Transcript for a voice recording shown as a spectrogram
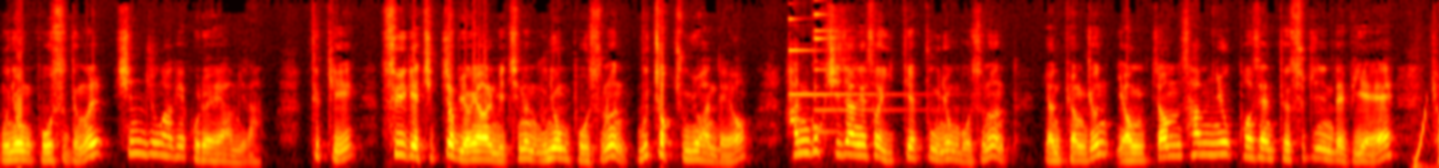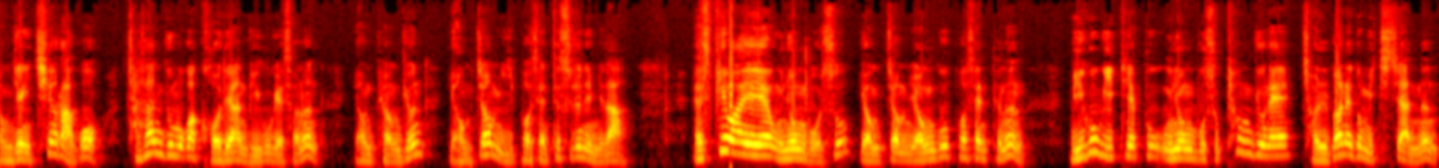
운용 보수 등을 신중하게 고려해야 합니다. 특히 수익에 직접 영향을 미치는 운용 보수는 무척 중요한데요. 한국 시장에서 ETF 운용 보수는 연평균 0.36% 수준인데 비해 경쟁이 치열하고 자산 규모가 거대한 미국에서는 연평균 0.2% 수준입니다. SPY의 운용 보수 0.09%는 미국 ETF 운용 보수 평균의 절반에도 미치지 않는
